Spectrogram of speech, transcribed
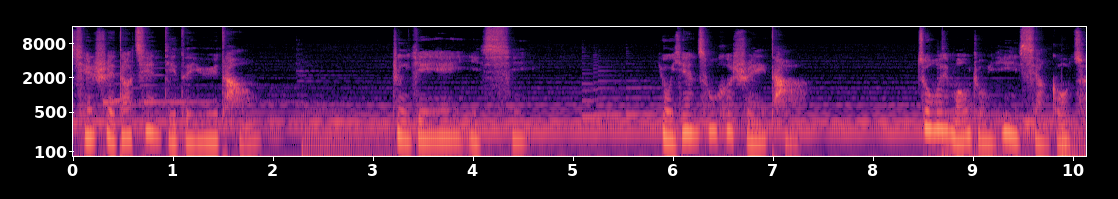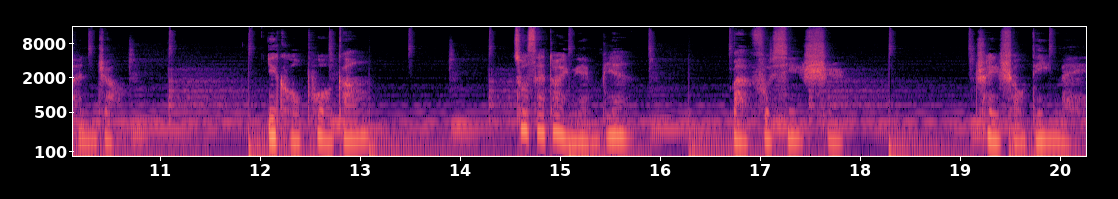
潜水到见底的鱼塘，正奄奄一息。有烟囱和水塔，作为某种意象苟存着。一口破缸，坐在断垣边，满腹心事，垂首低眉。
